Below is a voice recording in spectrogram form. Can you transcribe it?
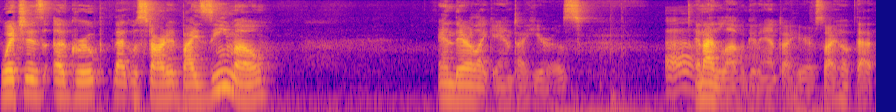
which is a group that was started by Zemo, and they're like anti-heroes. Oh. And I love a good anti-hero, so I hope that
